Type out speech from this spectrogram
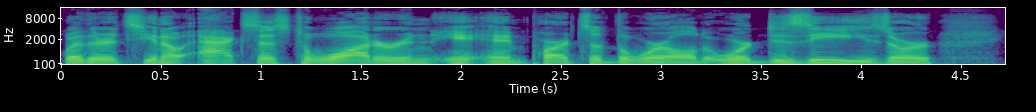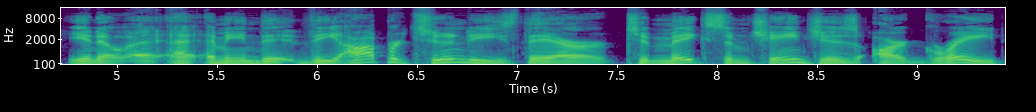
whether it's you know access to water in, in parts of the world or disease or you know I, I mean the the opportunities there to make some changes are great.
